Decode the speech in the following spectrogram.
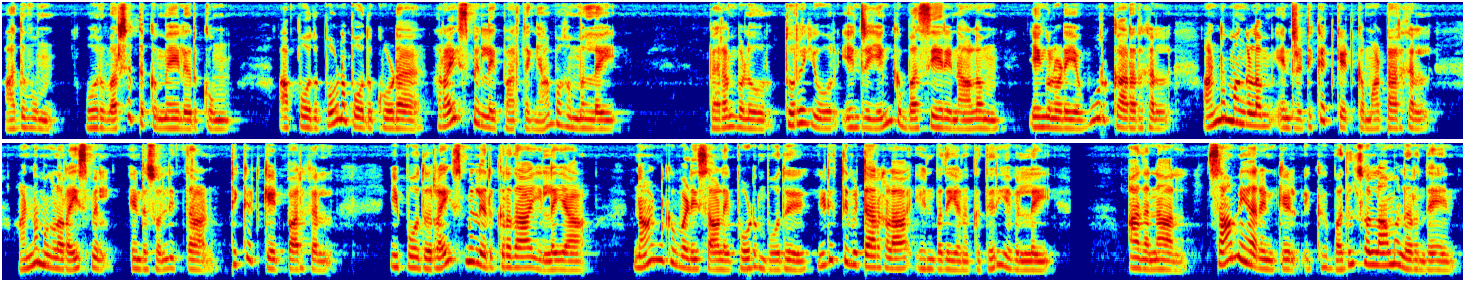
அதுவும் ஒரு வருஷத்துக்கு மேல் இருக்கும். அப்போது போன போது கூட ரைஸ் மில்லை பார்த்த ஞாபகம் இல்லை பெரம்பலூர் துறையூர் என்று எங்கு பஸ் ஏறினாலும் எங்களுடைய ஊர்க்காரர்கள் அன்னமங்கலம் என்று டிக்கெட் கேட்க மாட்டார்கள். அன்னமங்கலம் ரைஸ் மில் என்று சொல்லித்தான் டிக்கெட் கேட்பார்கள். இப்போது ரைஸ் மில் இருக்கிறதா இல்லையா? நான்கு வழி சாலை போடும்போது இடித்து விட்டார்களா என்பது எனக்கு தெரியவில்லை. அதனால் சாமியாரின் கேள்விக்கு பதில் சொல்லாமல் இருந்தேன்.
